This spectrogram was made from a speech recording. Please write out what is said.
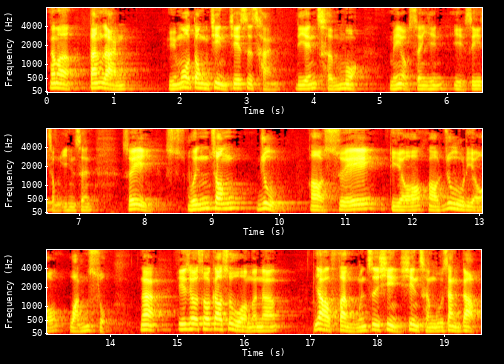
那么当然，语默动静皆是禅，连沉默没有声音也是一种音声。所以文中入哦，随流哦，入流往所。那也就是说，告诉我们呢，要反闻自性，性成无上道。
